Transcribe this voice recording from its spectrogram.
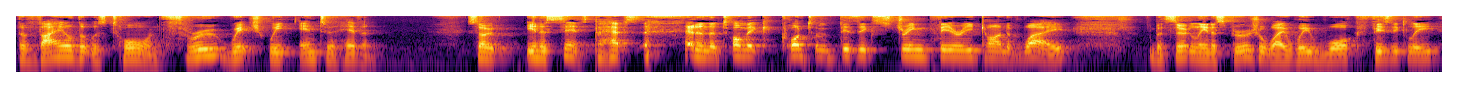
the veil that was torn through which we enter heaven. So, in a sense, perhaps at an atomic quantum physics string theory kind of way, but certainly in a spiritual way, we walk physically,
